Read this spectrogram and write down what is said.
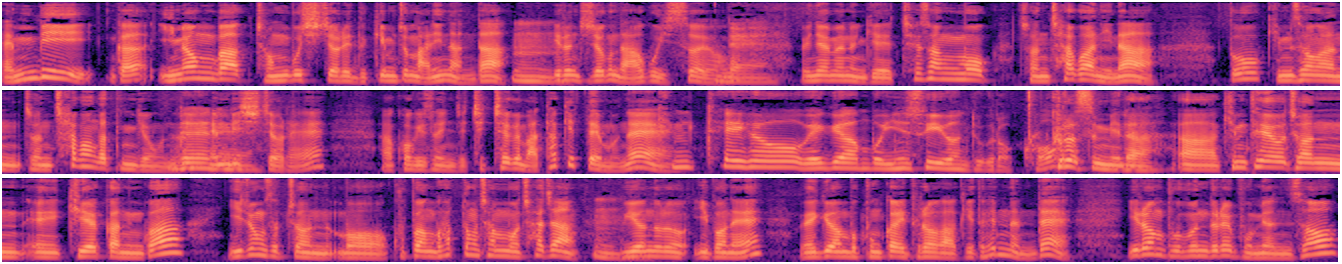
MB가 이명박 정부 시절의 느낌이 좀 많이 난다. 음. 이런 지적은 나오고 있어요. 네. 왜냐하면 이게 최상목 전 차관이나 또 김성한 전 차관 같은 경우는 네네. MB 시절에 아, 거기서 이제 직책을 맡았기 때문에 김태효 외교안보 인수위원도 그렇고 그렇습니다. 네. 아, 김태효 전 기획관과 이종섭 전 뭐 국방부 합동참모 차장 음. 위원으로 이번에 외교안보 분과에 들어가기도 했는데 이런 부분들을 보면서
